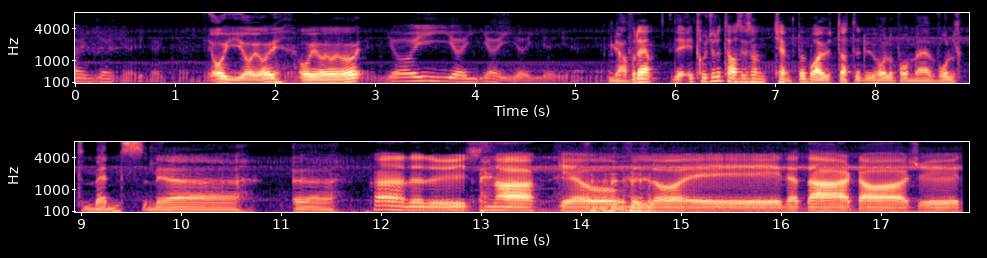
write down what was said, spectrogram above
oi, oi, oi, oi. Oi, oi, oi. Oi, oi, oi. oi. Oi. Ja, for det, det Jeg tror ikke det tar seg sånn kjempebra ut at du holder på med volt mens med uh, Hva er det du snakker om, Lloyd? Dette her tar ikke ut.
